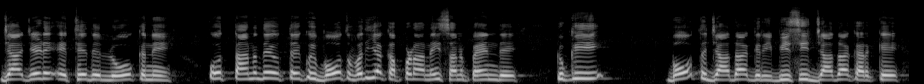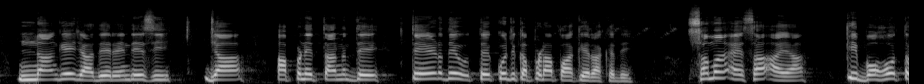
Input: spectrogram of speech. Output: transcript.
ਜਾਂ ਜਿਹੜੇ ਇੱਥੇ ਦੇ ਲੋਕ ਨੇ, ਉਹ ਤਨ ਦੇ ਉੱਤੇ ਕੋਈ ਬਹੁਤ ਵਧੀਆ ਕੱਪੜਾ ਨਹੀਂ ਸਨ ਪਹਿਨਦੇ ਕਿਉਂਕਿ ਬਹੁਤ ਜ਼ਿਆਦਾ ਗਰੀਬੀ ਸੀ, ਜ਼ਿਆਦਾ ਕਰਕੇ ਨਾਂਗੇ ਜ਼ਿਆਦੇ ਰਹਿੰਦੇ ਸੀ ਜਾਂ ਆਪਣੇ ਤਨ ਦੇ ਤੇੜ ਦੇ ਉੱਤੇ ਕੁਝ ਕੱਪੜਾ ਪਾ ਕੇ ਰੱਖਦੇ। ਸਮਾਂ ਐਸਾ ਆਇਆ ਕਿ ਬਹੁਤ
